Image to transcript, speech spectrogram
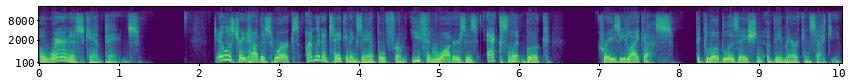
awareness campaigns. To illustrate how this works, I'm going to take an example from Ethan Watters' excellent book, Crazy Like Us The Globalization of the American Psyche.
